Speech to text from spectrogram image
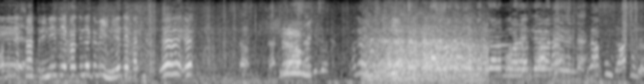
મને તો દેખ સત્રી ની દેખાતી ને કે વીસની દેખાતી? એ એ. છે, આપું છે.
